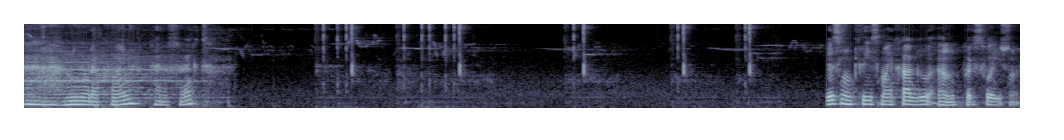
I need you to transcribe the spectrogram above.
Minora coin, perfect. This increase my haggle and persuasion.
